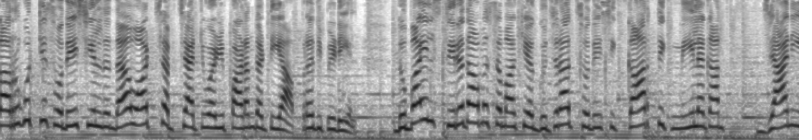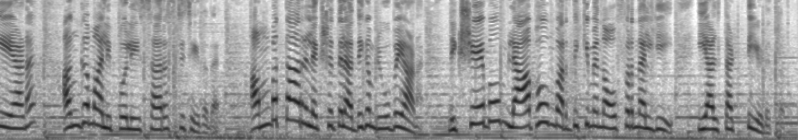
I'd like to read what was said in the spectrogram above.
കറുകുറ്റി സ്വദേശിയിൽ നിന്ന് വാട്സാപ്പ് ചാറ്റ് വഴി പണം തട്ടിയ പ്രതിപിടിയിൽ. ദുബായിൽ സ്ഥിരതാമസമാക്കിയ ഗുജറാത്ത് സ്വദേശി കാർത്തിക് നീലകാന്ത് ജാനിയെയാണ് അങ്കമാലി പോലീസ് അറസ്റ്റ് ചെയ്തത്. അമ്പത്താറ് ലക്ഷത്തിലധികം രൂപയാണ് നിക്ഷേപവും ലാഭവും വർദ്ധിക്കുമെന്ന ഓഫർ നൽകി ഇയാൾ തട്ടിയെടുത്തത്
